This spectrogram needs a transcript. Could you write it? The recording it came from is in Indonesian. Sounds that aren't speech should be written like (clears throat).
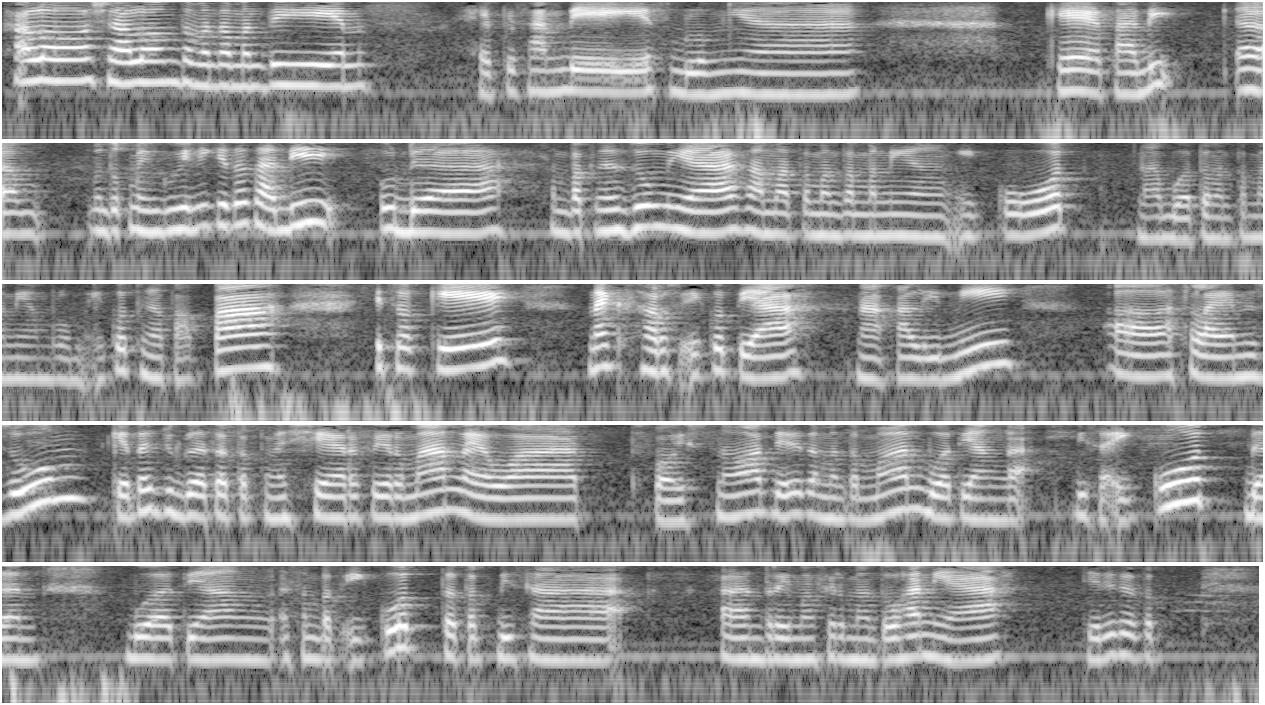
Halo, shalom teman-teman teens. Happy Sunday sebelumnya. Oke, tadi um, untuk minggu ini kita tadi udah sempat ngezoom ya sama teman-teman yang ikut. Nah, buat teman-teman yang belum ikut nggak apa-apa, it's okay. Next harus ikut ya. Nah, kali ini uh, selain zoom, kita juga tetap nge-share firman lewat voice note. Jadi teman-teman buat yang nggak bisa ikut dan buat yang sempat ikut tetap bisa nerima firman Tuhan ya. Jadi tetap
